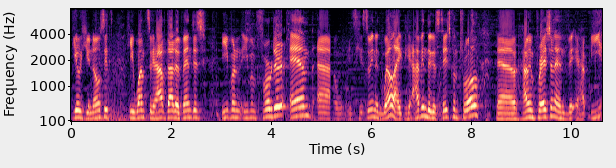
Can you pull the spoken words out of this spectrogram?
Guilheww knows it. He wants to have that advantage even even further and uh, he's doing it well like having the stage control uh, having pressure and be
